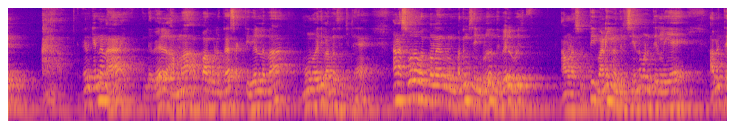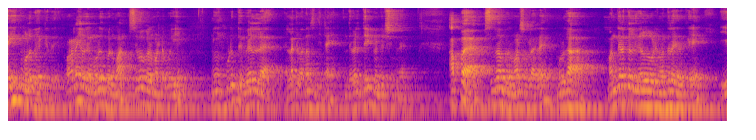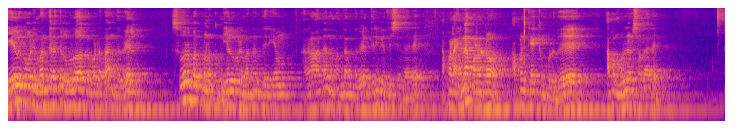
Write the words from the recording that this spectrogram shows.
எனக்கு என்னென்னா இந்த வேல் அம்மா அப்பா கொடுத்த சக்தி வேலில் தான் மூணு வயது வதம் செஞ்சுட்டேன். ஆனால் சூரபத்மனை வதம் செய்யும்பொழுது அந்த வேல் போய் அவனை சுற்றி வணங்கி வந்துருச்சு. என்ன பண்ண தெரியலையே? அப்படி தகிக்கும் பொழுது வைக்குது. உடனே முருகப்பெருமான் சிவபெருமான்கிட்ட போய் நீ கொடுத்த வேலில் எல்லாத்தையும் வதம் செஞ்சுட்டேன். இந்த வேலை திருப்பி வந்துருச்சுங்களேன் அப்போ சிவபெருமான் சொல்கிறாரு முருகா மந்திரத்தில் ஏழு கோடி மந்திரம் இருக்கு. ஏழு கோடி மந்திரத்தில் உருவாக்கப்பட்டதான் இந்த வேல்? சூரபத்மனுக்கும் ஏழு கோடி மந்திரம் தெரியும். அதனால தான் இந்த மந்திரம் இந்த வேல் திரும்பி வந்து வந்துச்சுருந்தாரு அப்போ நான் என்ன பண்ணட்டும் அப்படின்னு கேட்கும் பொழுது அப்போ முருகன் சொல்கிறாரு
